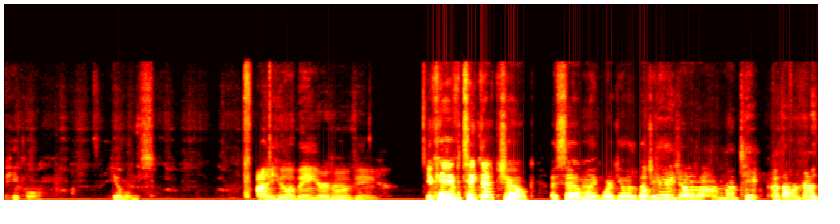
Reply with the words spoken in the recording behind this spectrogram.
people, humans. I'm a human being. You're a human being. You can't even take that joke. I said I'm like working with a bunch Okay, of. Okay, John. I'm not take. I thought we are gonna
